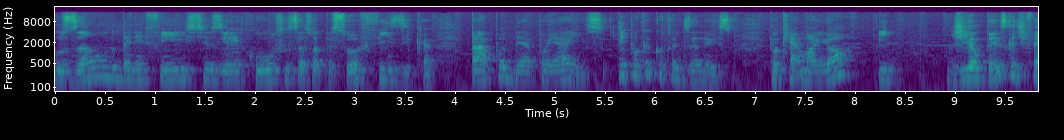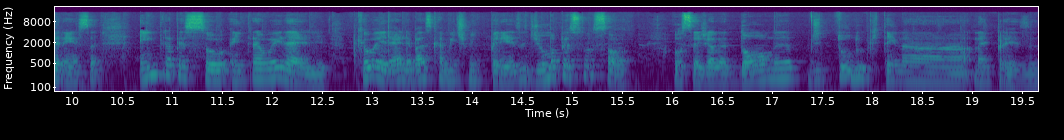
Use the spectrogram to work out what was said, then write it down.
usando benefícios e recursos da sua pessoa física para poder apoiar isso. E por que, que eu estou dizendo isso? Porque a maior e gigantesca diferença entre a pessoa, entre o Eireli, porque o Eireli é basicamente uma empresa de uma pessoa só. Ou seja, ela é dona de tudo que tem na, na empresa.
